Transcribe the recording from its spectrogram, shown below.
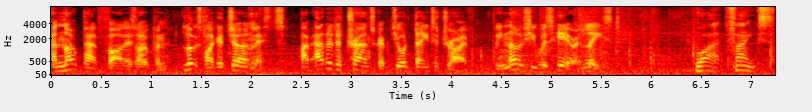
A notepad file is open. Looks like a journalist's. I've added a transcript to your data drive. We know she was here at least. Right, thanks.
